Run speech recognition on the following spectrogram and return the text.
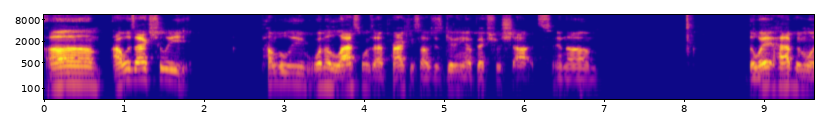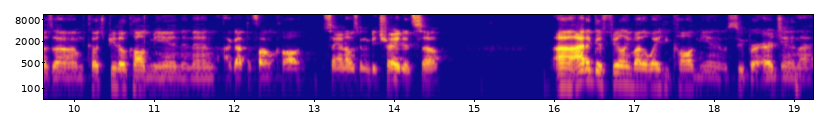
Um, I was actually probably one of the last ones at practice. I was just giving up extra shots, and um, the way it happened was um, Coach Pido called me in, and then I got the phone call saying I was going to be traded. So uh, I had a good feeling by the way he called me and It was super urgent, and I,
